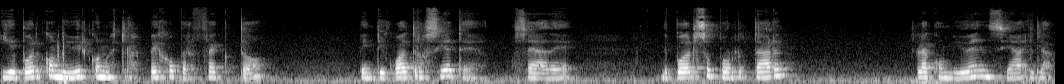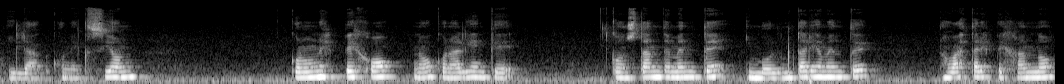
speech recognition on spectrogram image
y de poder convivir con nuestro espejo perfecto 24/7, o sea, de, de, poder soportar la convivencia y la, y la conexión con un espejo, ¿no? con alguien que constantemente, involuntariamente, nos va a estar espejando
